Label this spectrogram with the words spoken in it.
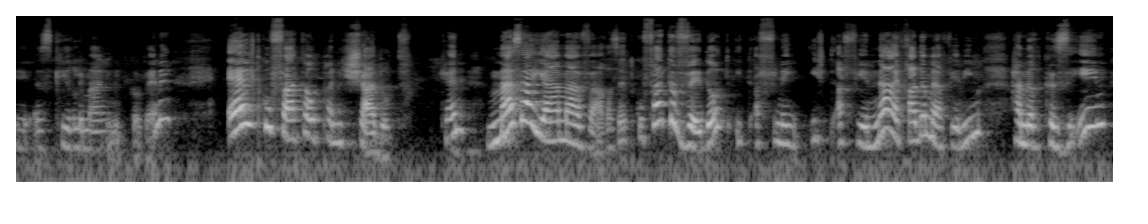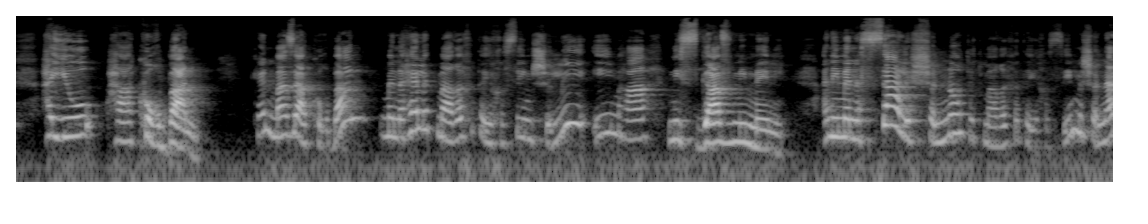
אה, אזכיר למה אני מתכוונת, אל תקופת האופנישדות. כן? מה זה היה המעבר הזה? תקופת הוודות התאפיינה, אחד המאפיינים המרכזיים היו הקורבן. כן, מה זה הקורבן? מנהל את מערכת היחסים שלי עם הנשגב ממני. אני מנסה לשנות את מערכת היחסים, משנה,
